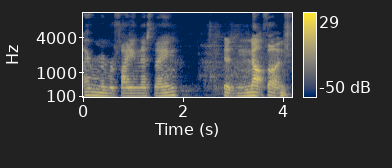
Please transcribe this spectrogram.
I remember fighting this thing. is not fun.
